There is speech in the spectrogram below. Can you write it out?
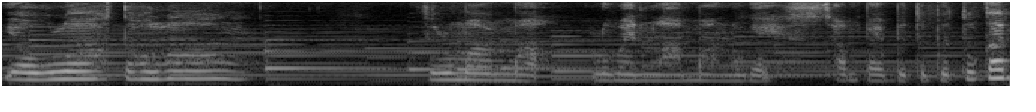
ya Allah tolong itu lumayan lama loh guys. Sampai betul-betul kan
